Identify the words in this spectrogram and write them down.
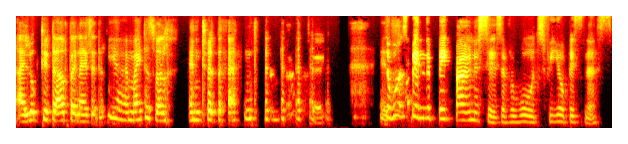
I looked it up and I said, yeah, I might as well enter that. so, what's been the big bonuses of awards for your business?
